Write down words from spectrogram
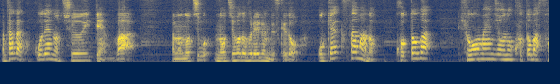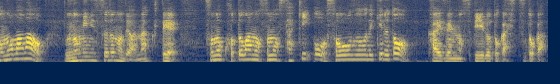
ただここでの注意点は、あの、後、後ほど触れるんですけど、お客様の言葉、表面上の言葉そのままを鵜呑みにするのではなくて、その言葉のその先を想像できると、改善のスピードとか質とか、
